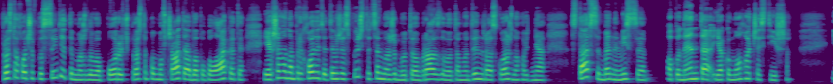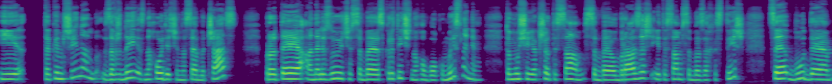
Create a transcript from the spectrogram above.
просто хоче посидіти, можливо, поруч, просто помовчати або поплакати. І якщо вона приходить, а ти вже спиш, то це може бути образливо там один раз кожного дня. Став себе на місце опонента якомога частіше. І таким чином, завжди знаходячи на себе час. Проте аналізуючи себе з критичного боку мислення, тому що якщо ти сам себе образиш і ти сам себе захистиш, це буде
